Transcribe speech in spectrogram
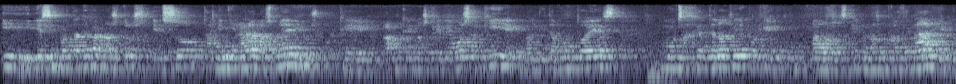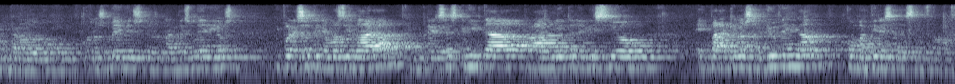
Y, es importante para nosotros eso también llegar a más medios, porque aunque nos quedemos aquí en maldita.es, mucha gente no tiene por qué, vamos, es que no nos conoce nadie comparado con, con los medios y los grandes medios y por eso queremos llegar a prensa escrita, radio, televisión, eh, para que nos ayuden a combatir esa desinformación.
